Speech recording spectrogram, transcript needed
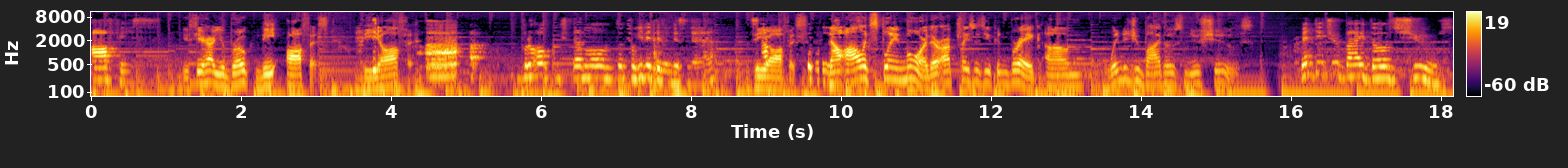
office. You see how you broke the office. The office. ああ、ブロックしたもう途切れてるんですね。 The office. Now I'll explain more. There are places you can break. Um, when did you buy those new shoes? When did you buy those shoes?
